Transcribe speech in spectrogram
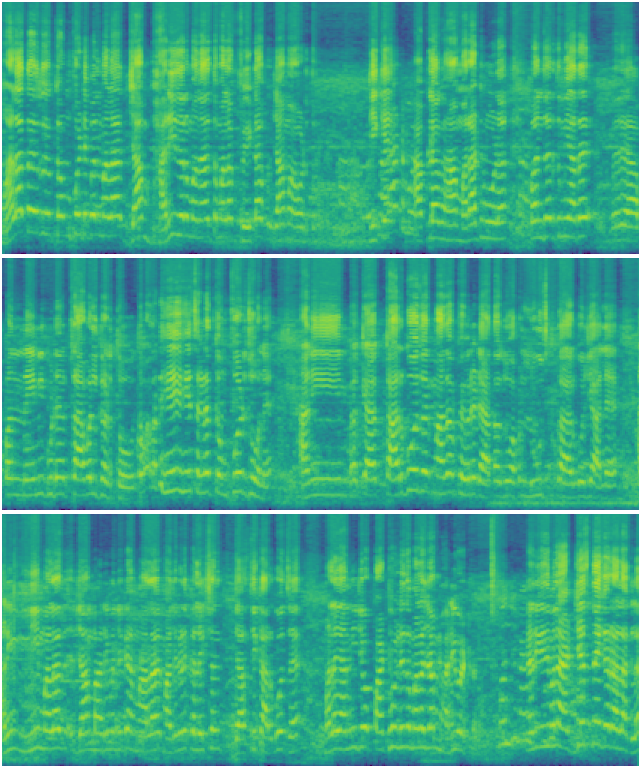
मला तर कम्फर्टेबल मला जाम भारी जर म्हणाल तर मला फेटा जाम आवडतो. ठीक आहे. आपल्या हा मराठमोळं. पण जर तुम्ही आता आपण नेहमी कुठे ट्रॅव्हल करतो तर मला हे हे सगळ्यात कम्फर्ट झोन आहे. आणि कार्गो जर माझा फेवरेट आहे आता जो आपण लूज कार्गो जे आले आहे आणि मी मला जाम भारी म्हणजे काय मला माझ्याकडे कलेक्शन जास्ती कार्गोच आहे. मला यांनी जेव्हा पाठवले तर मला जाम भारी वाटलं. मॅम कधी कधी मला ॲडजस्ट नाही करावं लागलं.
